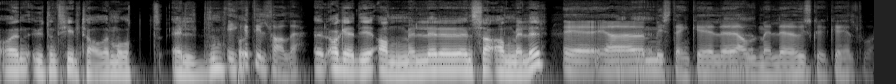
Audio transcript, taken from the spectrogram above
og en, ut en tiltale mot Elden. på- Ikke tiltale. Ok, de anmelder en sa, anmelder. Eh, jeg mistenker eller anmelder, husker ikke helt hva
